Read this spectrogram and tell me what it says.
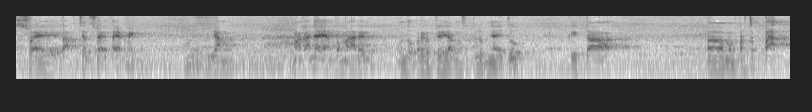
sesuai target, sesuai timing. Yang makanya yang kemarin untuk periode yang sebelumnya itu kita uh, mempercepat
